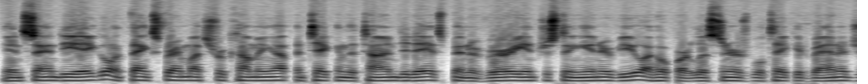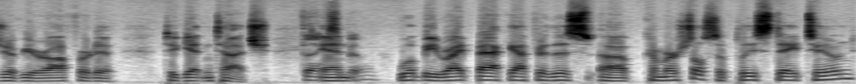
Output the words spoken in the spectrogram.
in San Diego. And thanks very much for coming up and taking the time today. It's been a very interesting interview. I hope our listeners will take advantage of your offer to, to get in touch. Thanks, and Bill. we'll be right back after this uh, commercial, so please stay tuned.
